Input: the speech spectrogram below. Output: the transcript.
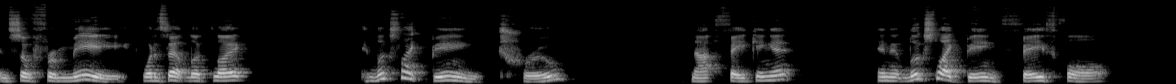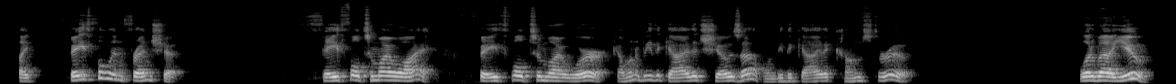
And so for me, what does that look like? It looks like being true, not faking it. And it looks like being faithful, like faithful in friendship. faithful to my wife, faithful to my work. I want to be the guy that shows up. I want to be the guy that comes through. What about you?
